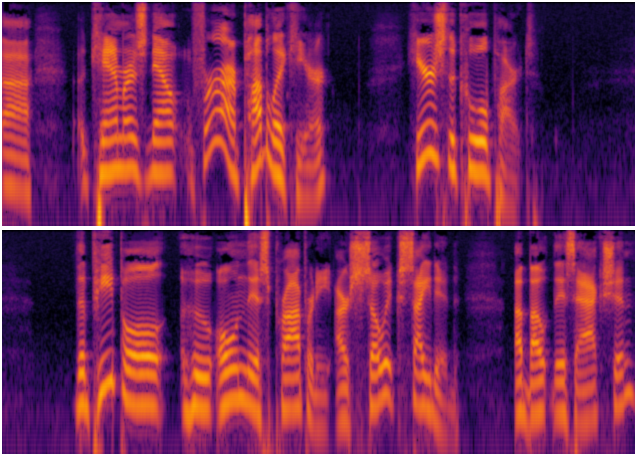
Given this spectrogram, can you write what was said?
uh, cameras. Now, for our public here, here's the cool part. The people who own this property are so excited about this action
